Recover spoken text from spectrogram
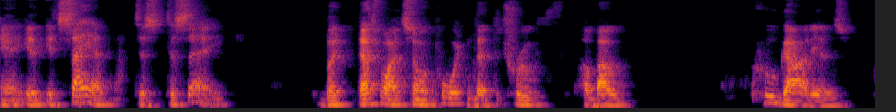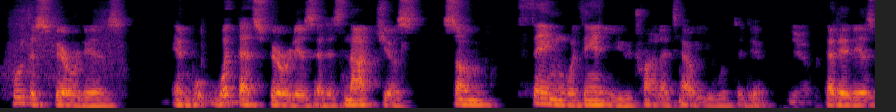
And it, it's sad to, to say but that's why it's so important that the truth about who god is who the spirit is and w- what that spirit is that it's not just some thing within you trying to tell you what to do Yeah. that it is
